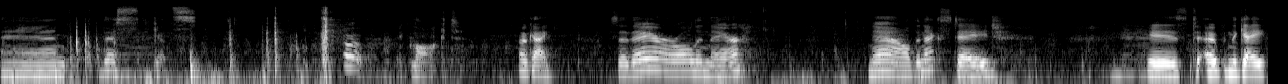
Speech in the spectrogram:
And this gets, oh, locked. Okay, so they are all in there. Now the next stage is to open the gate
